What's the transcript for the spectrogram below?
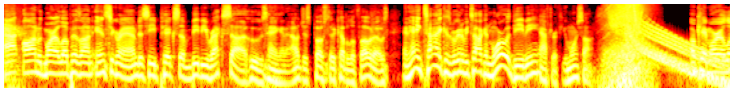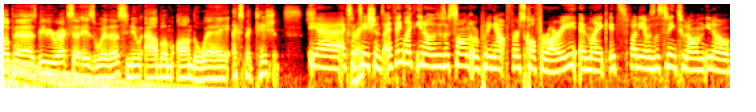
At On with Mario Lopez on Instagram to see pics of Bebe Rexha, who's hanging out. Just posted a couple of photos. And hang tight because we're going to be talking more with Bebe after a few more songs. Okay, Mario Lopez, Bebe Rexha is with us. New album on the way. Expectations. Yeah, expectations. I think like, you know, there's a song that we're putting out first called Ferrari and like it's funny, I was listening to it on, you know,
